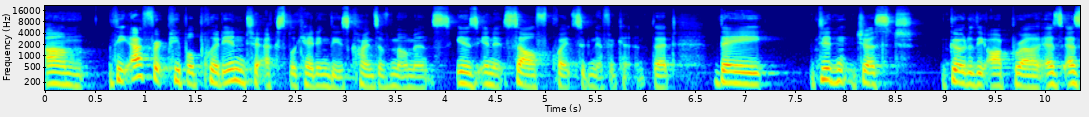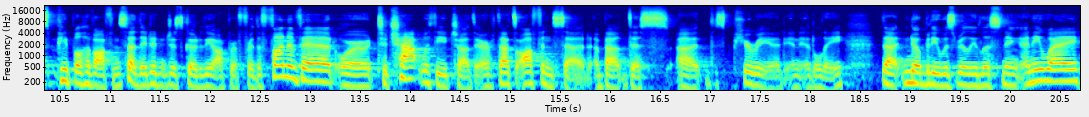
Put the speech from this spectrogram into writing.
um, the effort people put into explicating these kinds of moments is in itself quite significant. That they didn't just go to the opera, as, as people have often said, they didn't just go to the opera for the fun of it or to chat with each other. That's often said about this, uh, this period in Italy, that nobody was really listening anyway.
